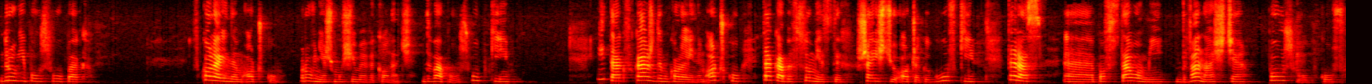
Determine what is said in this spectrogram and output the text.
drugi półsłupek. W kolejnym oczku również musimy wykonać dwa półsłupki. I tak w każdym kolejnym oczku, tak aby w sumie z tych sześciu oczek główki teraz e, powstało mi 12 półsłupków.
